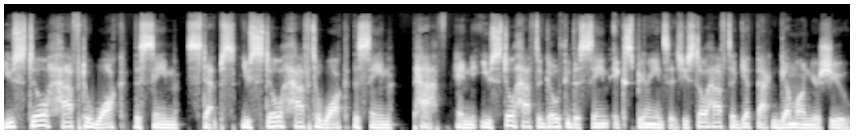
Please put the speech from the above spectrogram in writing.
You still have to walk the same steps. You still have to walk the same path and you still have to go through the same experiences. You still have to get that gum on your shoe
